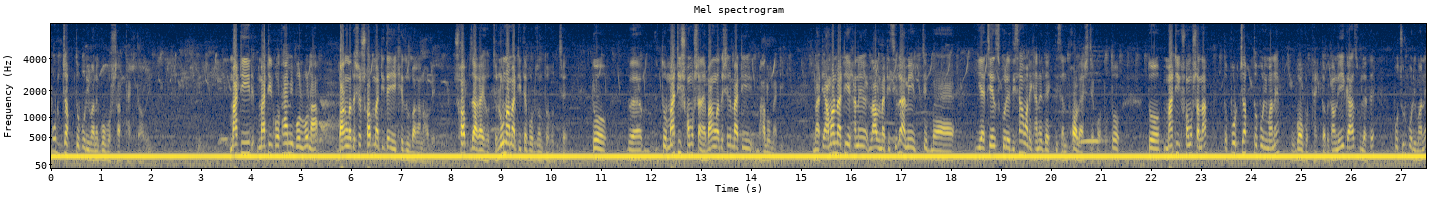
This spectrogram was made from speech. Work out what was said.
পর্যাপ্ত পরিমাণে গোবর সার থাকতে হবে। মাটির মাটির কথা আমি বলব না, বাংলাদেশের সব মাটিতে এই খেজুর বাগান হবে। সব জায়গায় হচ্ছে, লোনা মাটিতে পর্যন্ত হচ্ছে। তো তো মাটির সমস্যা নেই, বাংলাদেশের মাটি ভালো মাটি। মাটি, আমার মাটি এখানে লাল মাটি ছিল, আমি ইয়ে চেঞ্জ করে দিছি, আমার এখানে দেখতেছেন ফল আসছে কত। তো তো মাটির সমস্যা না, তো পর্যাপ্ত পরিমাণে গোবর থাকতে হবে, কারণ এই গাছগুলোতে প্রচুর পরিমাণে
